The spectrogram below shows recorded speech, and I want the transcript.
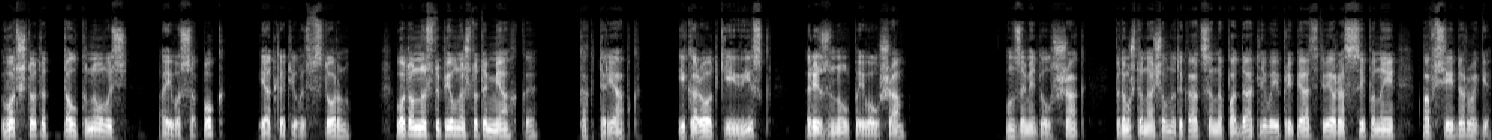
вот что-то толкнулось, а его сапог и откатилось в сторону. Вот он наступил на что-то мягкое, как тряпка, и короткий виск резнул по его ушам. Он замедлил шаг, потому что начал натыкаться на податливые препятствия, рассыпанные по всей дороге.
